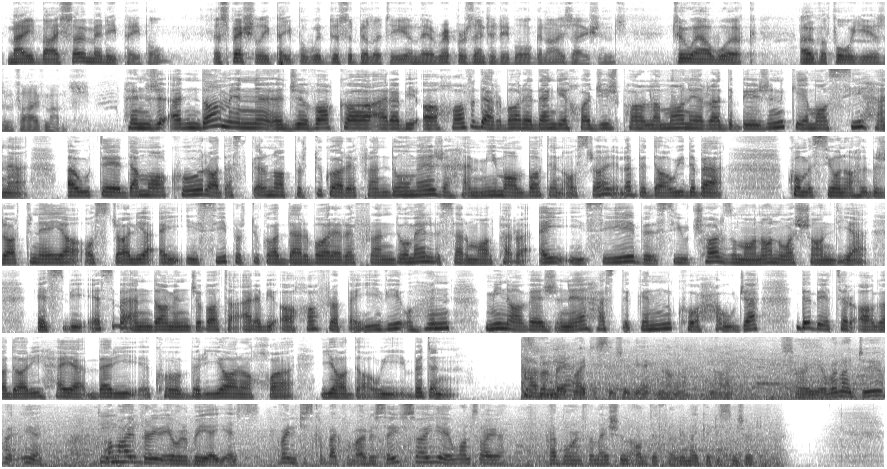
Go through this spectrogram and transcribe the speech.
made by so many people, especially people with disability and their representative organisations, to our work over four years and five months. هنج اندام جواکا عربی آخاف دربار دنگ خواجیش پارلمان رد بیژن که ما سی هنه اوت دماکو را دست کرنا پرتوکا رفرندوم جهمی مالبات استرالیا به داوید به کمیسیون اهل بجارتنه یا استرالیا ای ای سی پرتوکا دربار رفرندوم لسر مالپر ای ای سی به سی و چار زمانان و شاندیه اس بی اس به اندام جوات عربی آخاف را پییوی و هن میناوه جنه هستکن کو حوجه به بیتر آگاداری هیا بری کو بریارا خوا یاداوی بدن. I've only just come back from overseas, so yeah, once I have more information, I'll definitely make a decision.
